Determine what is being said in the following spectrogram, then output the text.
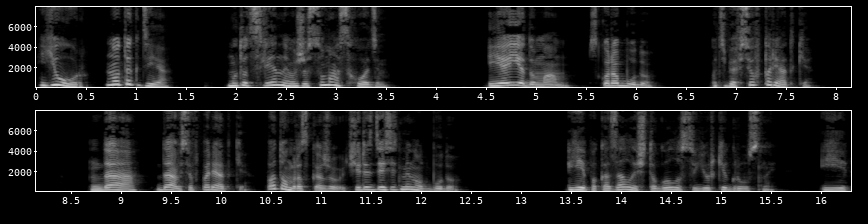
«Юр, ну ты где? Мы тут с Леной уже с ума сходим». «Я еду, мам. Скоро буду». «У тебя все в порядке?» «Да, да, все в порядке. Потом расскажу. Через десять минут буду». Ей показалось, что голос у Юрки грустный. И...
